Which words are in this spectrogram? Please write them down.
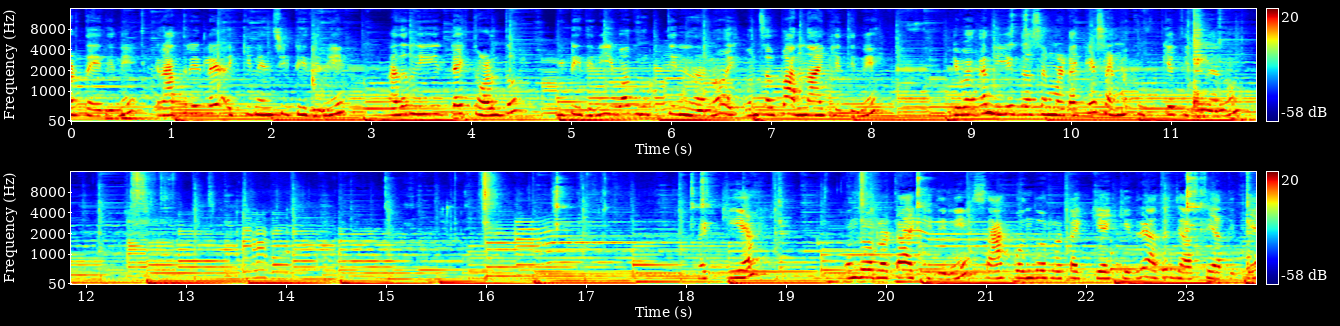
ಇಟ್ಟಿದ್ದೀನಿ ರಾತ್ರಿಯಲ್ಲೇ ಅಕ್ಕಿ ನೆನೆಸಿಟ್ಟಿದ್ದೀನಿ. ಅದನ್ನು ನೀಟಾಗಿ ತೊಳೆದು ಇಟ್ಟಿದ್ದೀನಿ. ಇವಾಗ ರುಬ್ತೀನಿ ನಾನು. ಒಂದು ಸ್ವಲ್ಪ ಅನ್ನ ಹಾಕಿದ್ದೀನಿ. ಇವಾಗ ನೀರು ದೋಸೆ ಮಾಡೋಕ್ಕೆ ಸಣ್ಣ ಕುಕ್ಕೆತೀನಿ ನಾನು. ಅಕ್ಕಿಯ ಒಂದೂವರೆ ಲೋಟ ಹಾಕಿದ್ದೀನಿ. ಸಾಕು, ಒಂದೂವರೆ ಲೋಟ ಅಕ್ಕಿ ಹಾಕಿದ್ರೆ ಅದು ಜಾಸ್ತಿ ಆಗ್ತಿತ್ತೆ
